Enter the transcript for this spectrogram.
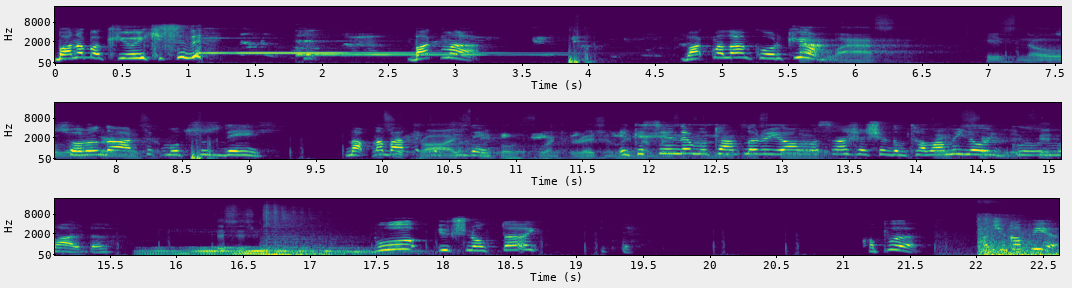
Bana bakıyor ikisi de. Bakma. Bakma lan korkuyorum. Sonunda artık mutsuz değil. Nap I'm Nap artık mutsuz değil. İkisinin de mutantları üye olmasına şaşırdım. Tamamıyla uygunlardı. Bu 3 nokta gitti. Kapı. Açın kapıyı.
